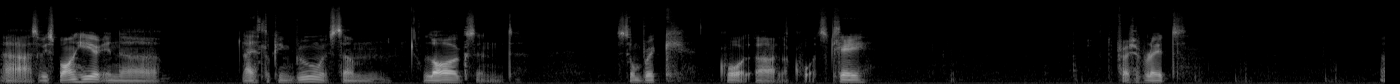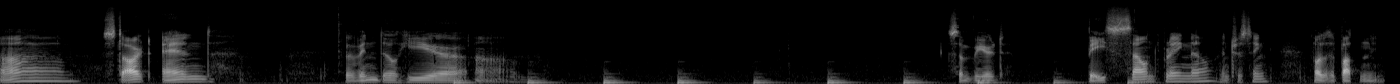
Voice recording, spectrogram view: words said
Uh, so we spawn here in a nice-looking room with some logs and stone brick, quartz, uh, quartz, clay, pressure plate um, start end the window here um, some weird bass sound playing now interesting. Oh there's a button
